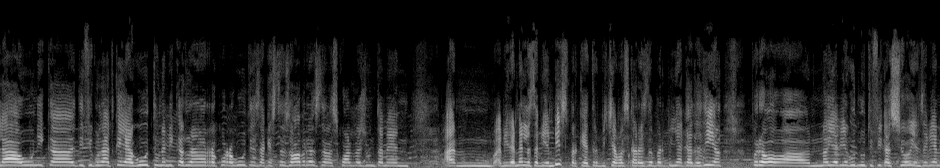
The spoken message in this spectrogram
La única dificultat que hi ha hagut una mica durant el recorregut és aquestes obres de les quals l'Ajuntament, evidentment les havien vist perquè trepitgem els carrers de Perpinyà cada dia, però uh, no hi havia hagut notificació i ens havien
